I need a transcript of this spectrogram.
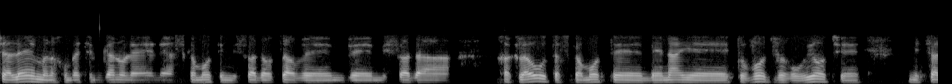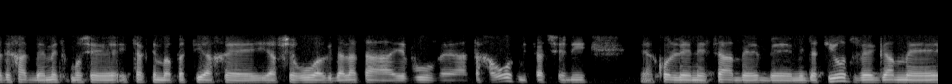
שלם, אנחנו בעצם הגענו להסכמות עם משרד האוצר ומשרד החקלאות, הסכמות אה, בעיניי אה, טובות וראויות, שמצד אחד באמת, כמו שהצגתם בפתיח, אה, יאפשרו הגדלת היבוא והתחרות, מצד שני הכל נעשה במידתיות וגם אה,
